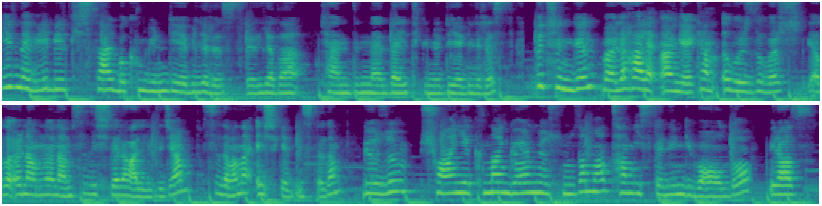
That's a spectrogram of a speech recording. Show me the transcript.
bir nevi bir kişisel bakım günü diyebiliriz. E, Ya da kendine date günü diyebiliriz. Bütün gün böyle halletmem gereken ıvır zıvır ya da önemli önemsiz işleri halledeceğim. Siz de bana eşlik edin istedim. Gözüm şu an yakından görmüyorsunuz ama tam istediğim gibi oldu. Biraz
